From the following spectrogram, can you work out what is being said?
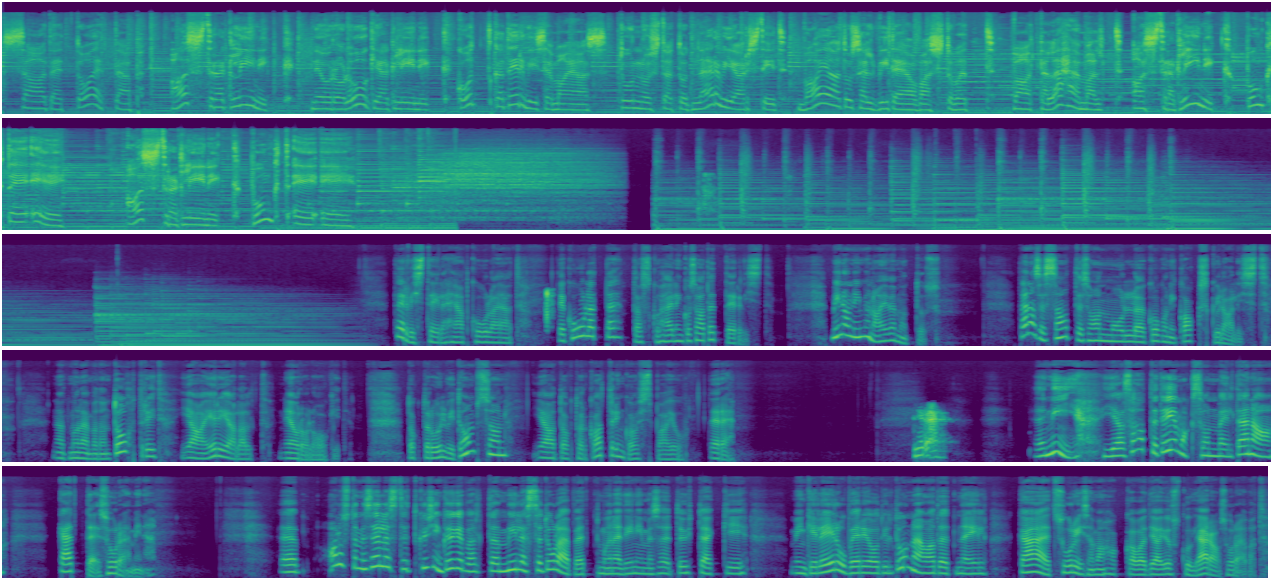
saadet toetab Astra kliinik, neuroloogiakliinik Kotka tervisemajas, tunnustatud närviarstid, vajadusel video vastuvõtt. vaata lähemalt astrakliinik.ee. astrakliinik.ee tervist teile, head kuulajad! Te kuulate taskuhäälingu saadet Tervist. minu nimi on Aive Mõttus. tänases saates on mul koguni kaks külalist. Nad mõlemad on tohtrid ja erialalt neuroloogid. doktor Ulvi Tomson ja doktor Katrin Koss-Paju, tere! tere! nii, ja saate teemaks on meil täna käte suremine alustame sellest, et küsin kõigepealt, millest see tuleb, et mõned inimesed ühtäkki mingil eluperioodil tunnevad, et neil käed surisema hakkavad ja justkui ära surevad?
